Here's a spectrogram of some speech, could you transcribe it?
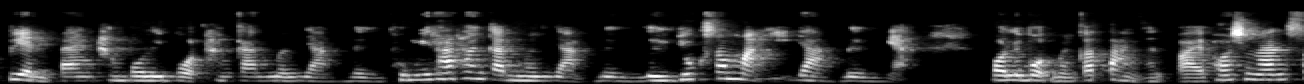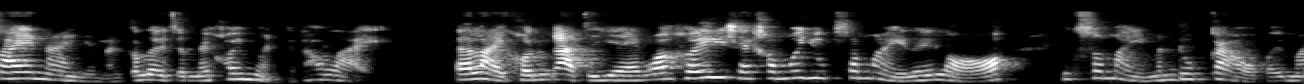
เปลี่ยนแปลงทางบริบททางการเมืองอย่างหนึ่ง ภูมิทัศน์ทางการเมืองอย่างหนึ่ง หรือยุคสมัยอย่างหนึ่งเนี่ยบริบทมันก็ต่างกันไป เพราะฉะนั้นไส้ในเนี่ยมันก็เลยจะไม่ค่อยเหมือนกันเท่าไหร่และหลายคนอาจจะแย้งว่าเฮ้ยใช้คำว่ายุคสมัยเลยเหรอ ยุคสมัยมันดูเก่าไปไหม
